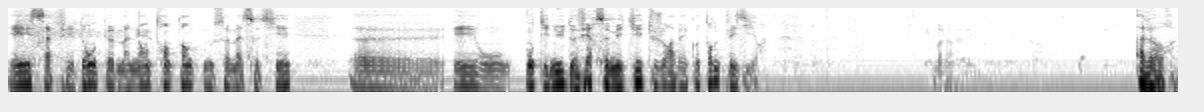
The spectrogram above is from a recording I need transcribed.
Et ça fait donc maintenant 30 ans que nous sommes associés. Euh, et on continue de faire ce métier toujours avec autant de plaisir. Alors,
